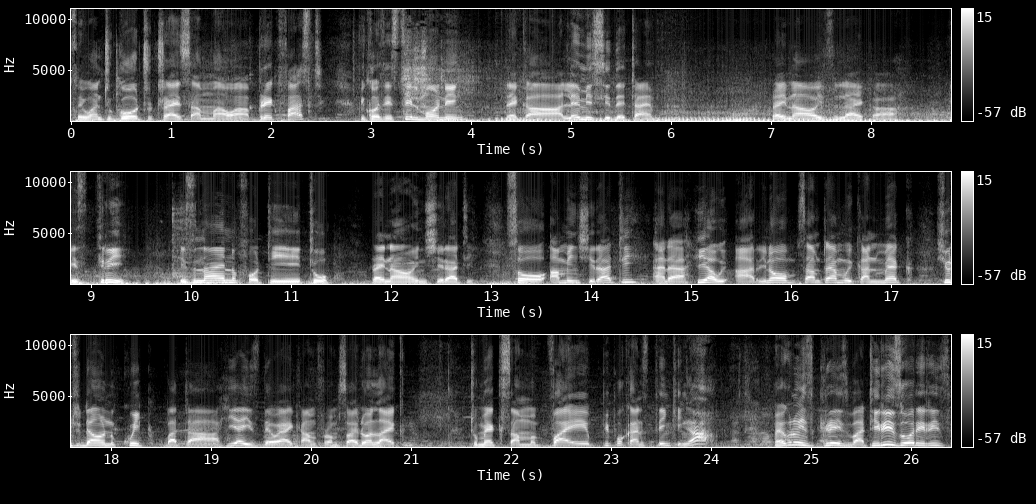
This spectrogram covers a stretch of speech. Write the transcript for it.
So we want to go to try some our breakfast because it's still morning. Like, uh, let me see the time. Right now it's like, uh, it's 3. It's 9.42 right now in Shirati. So I'm in Shirati and uh, here we are. You know, sometimes we can make shoot down quick, but uh, here is the way I come from. So I don't like to make some vibe. People can thinking, ah, Mayagono is crazy, but it is what it is.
